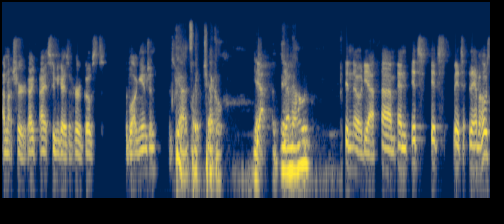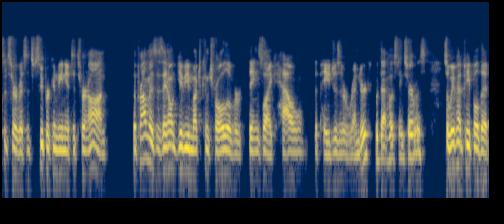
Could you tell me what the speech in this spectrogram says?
I'm not sure. I, I assume you guys have heard of Ghost, the blogging engine. yeah, it's like Jekyll. Yeah. yeah. In yep. Node. In Node, yeah. Um, and it's it's it's they have a hosted service. It's super convenient to turn on. The problem is, is they don't give you much control over things like how the pages are rendered with that hosting service. So we've had people that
